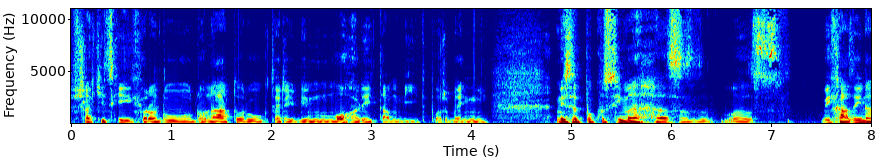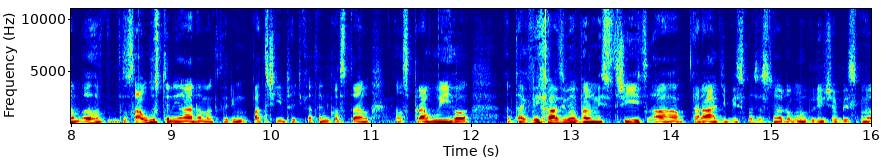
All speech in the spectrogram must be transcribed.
šlechtických rodů, donátorů, kteří by mohli tam být pohřbení. My se pokusíme vycházejí nám s eh, Augustiniánama, kterým patří teďka ten kostel, no, spravují ho, tak vycházíme velmi stříc a rádi bychom se s ním domluvili, že bychom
